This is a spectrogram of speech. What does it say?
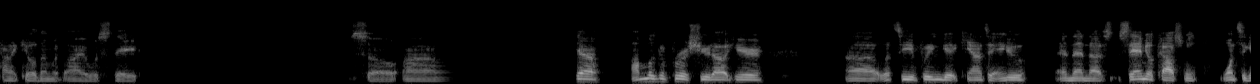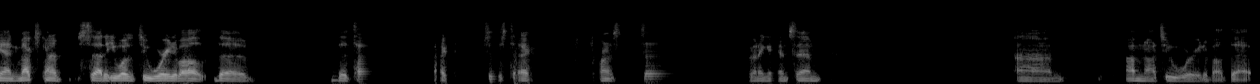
kind of killed them with Iowa State. So uh, yeah, I'm looking for a shootout here. Uh, let's see if we can get Keaontay Ingram and then uh, Samuel Cosmi. Once again, Max kind of said he wasn't too worried about the the Texas Tech front seven against him. Um, I'm not too worried about that.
